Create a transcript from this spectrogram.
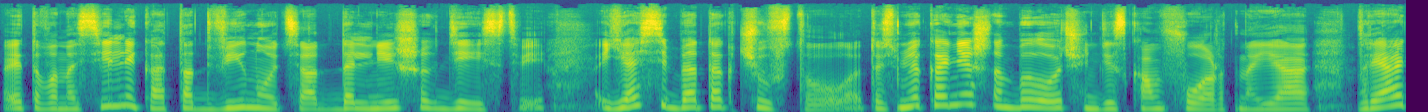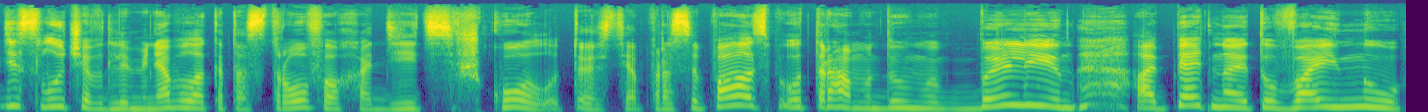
этого насильника отодвинуть от дальнейших действий. Я себя так чувствовала. То есть мне, конечно, было очень дискомфортно. Я в ряде случаев для меня была катастрофа ходить в школу. То есть я просыпалась по утрам и думаю, блин, опять на эту войну.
